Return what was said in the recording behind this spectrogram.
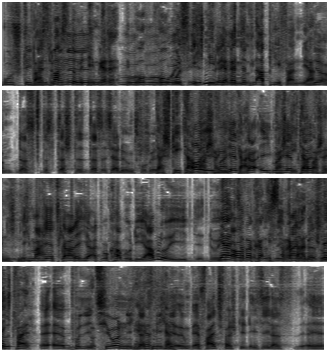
wo steht was denn machst drinne, du mit dem Geretteten? Wo, wo, muss sie ich den hinbringen Geretteten muss? abliefern? Ja. Ja, das, das, das, das, das ist ja nirgendwo. ge- Das steht da Sorry, ich wahrscheinlich gar- ich mach steht da wahrscheinlich nicht. Ich mache jetzt gerade hier Advocabo Diablo durch. Ja, ist aber, ist aber gar nicht schlecht, weil äh, äh, Position, nicht, Ja, dass ja, mich sicher. hier irgendwer falsch versteht. Ich sehe das, äh,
